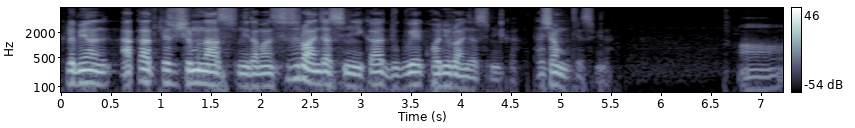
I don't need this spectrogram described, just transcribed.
그러면 아까 계속 질문 나왔습니다만 스스로 앉았습니까? 누구의 권유로 앉았습니까? 다시 한번 묻겠습니다. 어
